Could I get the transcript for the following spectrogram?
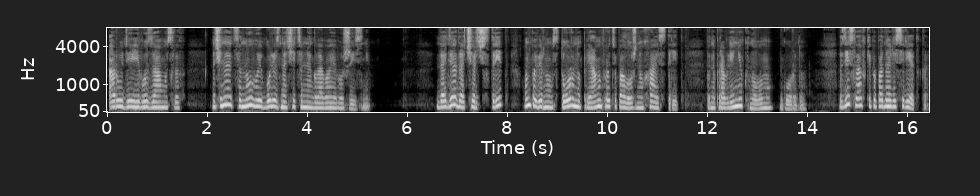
орудие его замыслов, начинается новая и более значительная глава его жизни. Дойдя до Черч-стрит, он повернул в сторону прямо противоположную Хай-стрит по направлению к новому городу. Здесь лавки попадались редко.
